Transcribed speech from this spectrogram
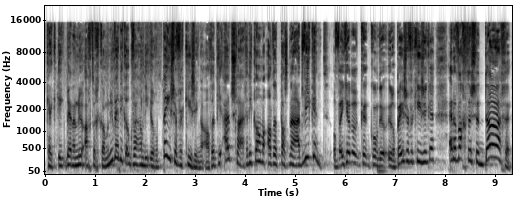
Kijk, ik ben er nu achter gekomen. Nu weet ik ook waarom die Europese verkiezingen altijd, die uitslagen, die komen altijd pas na het weekend. Of weet je, dan komen de Europese verkiezingen en dan wachten ze dagen.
